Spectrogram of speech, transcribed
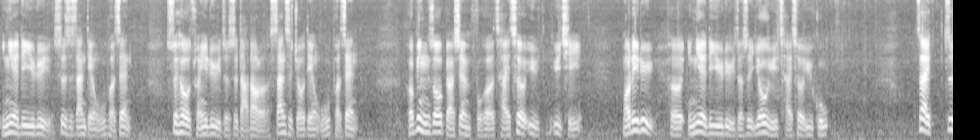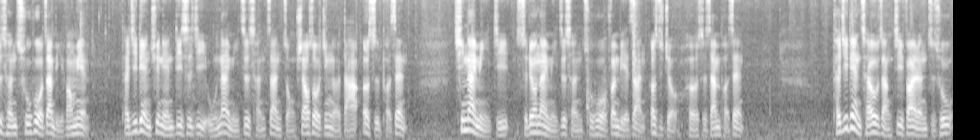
营业利率四十三点五 percent，税后存益率则是达到了三十九点五 percent。合并营收表现符合财测预预期，毛利率和营业利率率则是优于财测预估。在制成出货占比方面。台积电去年第四季五纳米制程占总销售金额达二十 percent，七纳米及十六纳米制程出货分别占二十九和十三 percent。台积电财务长暨发言人指出，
